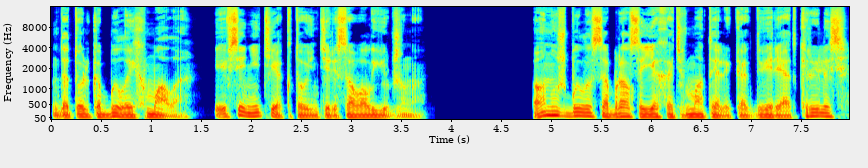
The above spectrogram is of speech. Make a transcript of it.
да только было их мало, и все не те, кто интересовал Юджина. Он уж было собрался ехать в мотель, как двери открылись,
